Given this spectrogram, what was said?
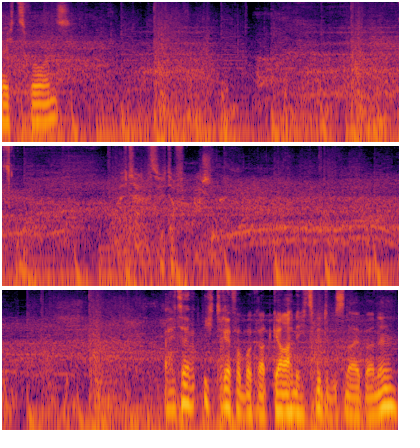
Rechts vor uns. Alter, ich treffe aber gerade gar nichts mit dem Sniper, ne?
